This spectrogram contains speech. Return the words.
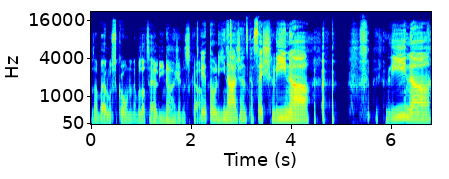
za B luskoun nebo za C líná ženská? Je to líná ženská, seš líná. líná.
